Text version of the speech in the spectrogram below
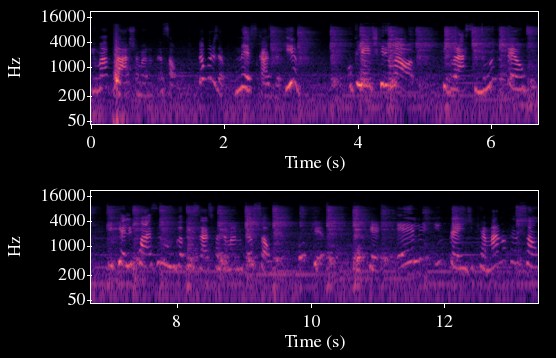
e uma baixa manutenção. Então, por exemplo, nesse caso aqui, o cliente queria uma obra que durasse muito tempo e que ele quase nunca precisasse fazer manutenção. Por quê? Porque ele entende que a manutenção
